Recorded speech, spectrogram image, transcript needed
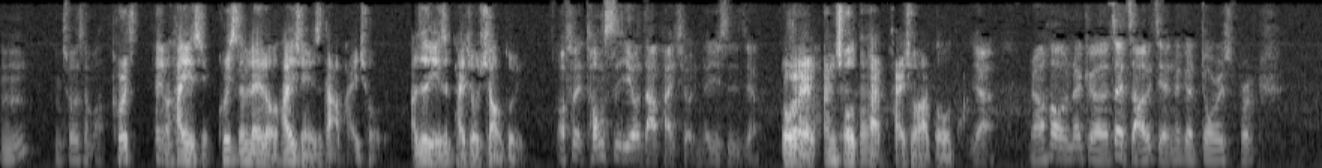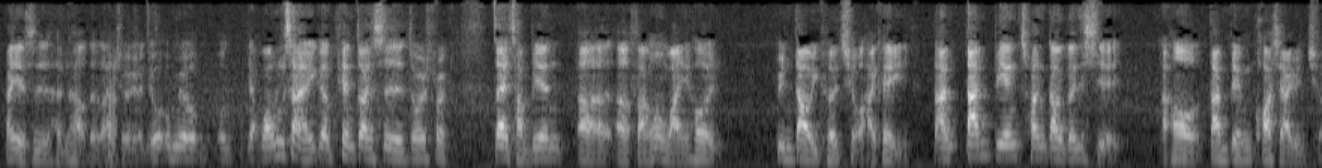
嗯，你说什么 Ledlow 他以前 Kristen Ledlow 他以前也是打排球的，还是也是排球校队。哦，所以同时也有打排球，你的意思是这样？对，篮球打排球他都打。呀，然后那个再早一点，那个 Doris Burke。他也是很好的篮球员。有我们有我网络上有一个片段是 Doris Burke 在场边呃呃访问完以后运到一颗球，还可以单单边穿高跟鞋，然后单边胯下运球。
